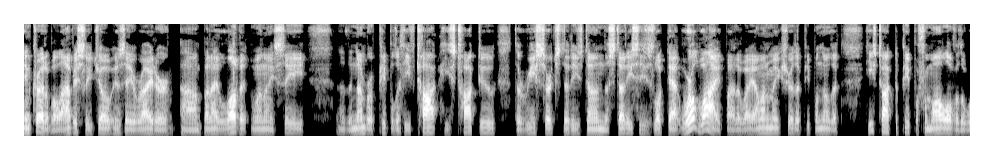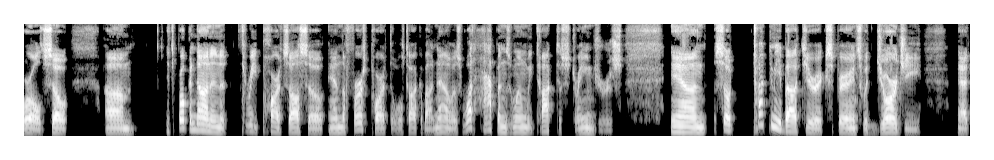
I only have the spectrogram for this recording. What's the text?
incredible. Obviously, Joe is a writer, um, but I love it when I see uh, the number of people that he's talked he's talked to, the research that he's done, the studies he's looked at worldwide. By the way, I want to make sure that people know that he's talked to people from all over the world. So. Um, it's broken down into three parts also. And the first part that we'll talk about now is what happens when we talk to strangers. And so, talk to me about your experience with Georgie at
